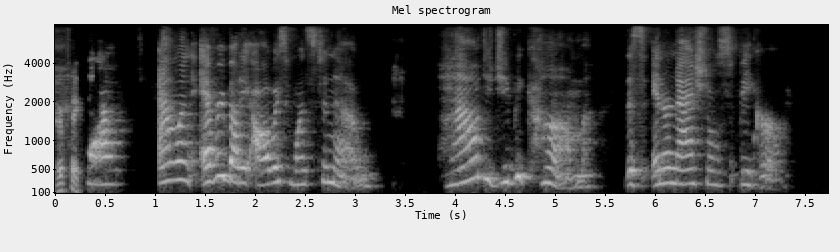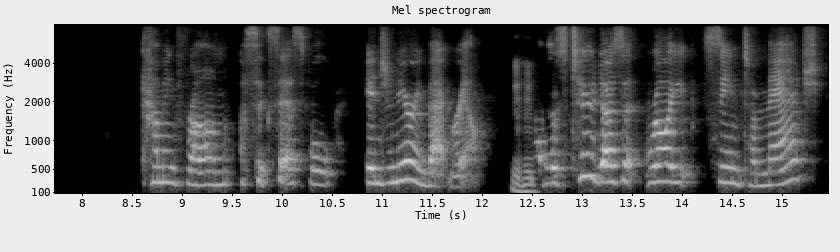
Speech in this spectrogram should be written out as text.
Perfect. Now, Alan, everybody always wants to know how did you become this international speaker coming from a successful engineering background? Mm-hmm. those two doesn't really seem to match,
